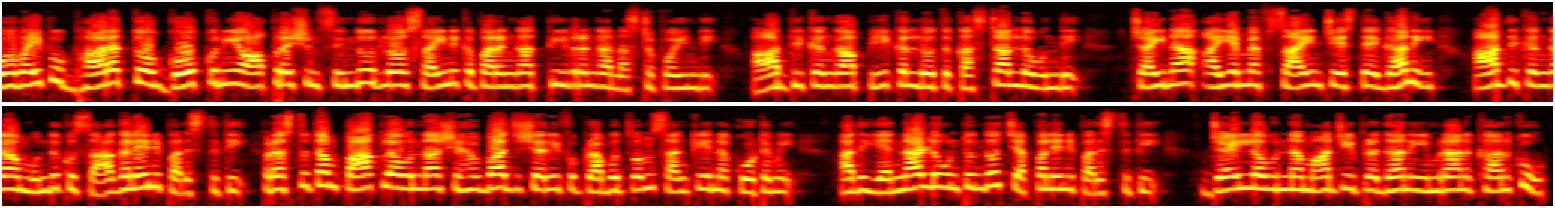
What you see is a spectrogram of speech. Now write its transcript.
ఓవైపు భారత్తో గోక్కుని ఆపరేషన్ సింధూర్లో సైనిక పరంగా తీవ్రంగా నష్టపోయింది. ఆర్థికంగా పీకల్లోతు కష్టాల్లో ఉంది. చైనా ఐఎంఎఫ్ సాయం చేస్తే గాని ఆర్థికంగా ముందుకు సాగలేని పరిస్థితి. ప్రస్తుతం పాక్లో ఉన్న షెహబాజ్ షరీఫ్ ప్రభుత్వం సంకీర్ణ కూటమి. అది ఎన్నాళ్ళు ఉంటుందో చెప్పలేని పరిస్థితి. జైల్లో ఉన్న మాజీ ప్రధాని ఇమ్రాన్ ఖాన్కు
